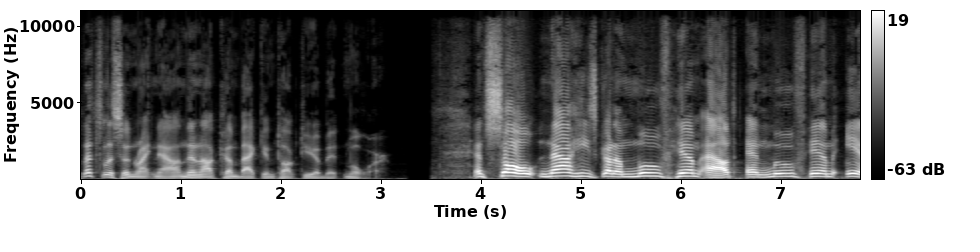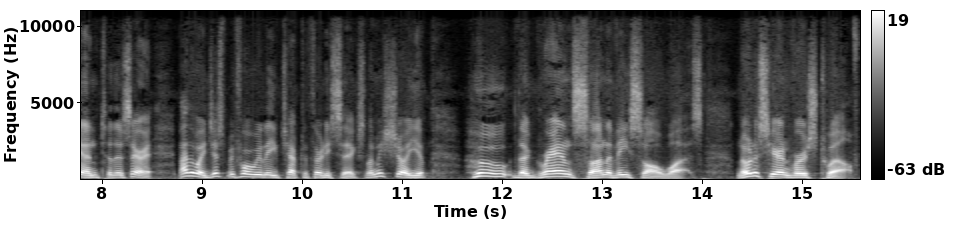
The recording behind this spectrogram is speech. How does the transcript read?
Let's listen right now, and then I'll come back and talk to you a bit more. And so now he's going to move him out and move him into this area. By the way, just before we leave chapter 36, let me show you who the grandson of Esau was. Notice here in verse 12.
